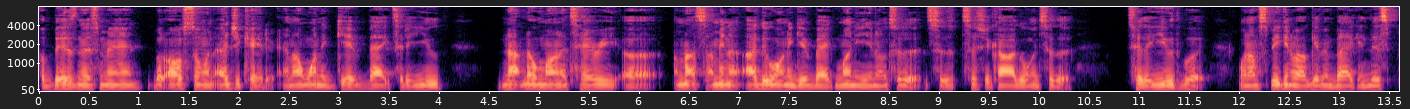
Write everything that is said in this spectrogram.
a businessman, but also an educator. And I want to give back to the youth not no monetary. Uh, I'm not. I mean, I, I do want to give back money, you know, to the to, to Chicago and to the to the youth. But when I'm speaking about giving back in this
